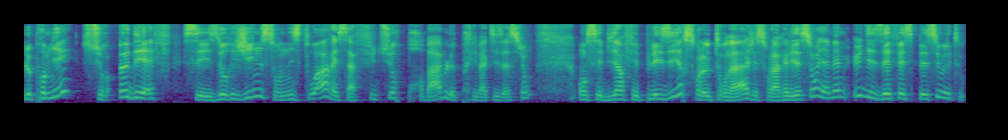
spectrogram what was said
Le premier, sur EDF, ses origines, son histoire et sa future probable privatisation. On s'est bien fait plaisir sur le tournage et sur la réalisation, il y a même eu des effets spéciaux et tout.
